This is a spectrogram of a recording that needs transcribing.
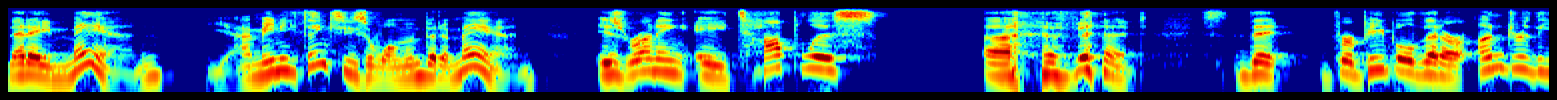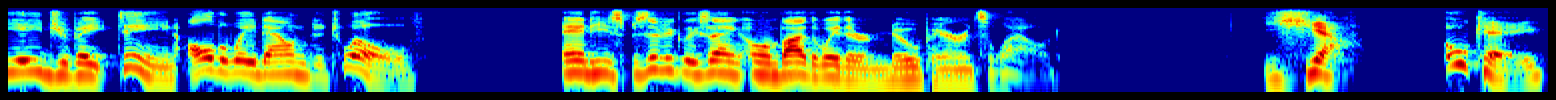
That a man, yeah, I mean, he thinks he's a woman, but a man is running a topless uh, event that for people that are under the age of 18 all the way down to 12 and he's specifically saying oh and by the way there are no parents allowed. Yeah. Okay.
